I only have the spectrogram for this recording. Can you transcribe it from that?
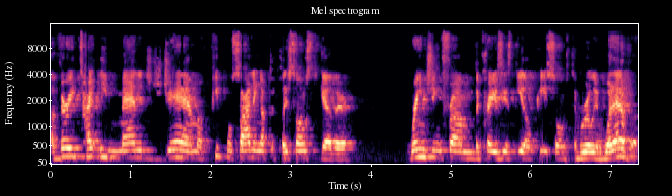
a very tightly managed jam of people signing up to play songs together ranging from the craziest ELP songs to really whatever.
